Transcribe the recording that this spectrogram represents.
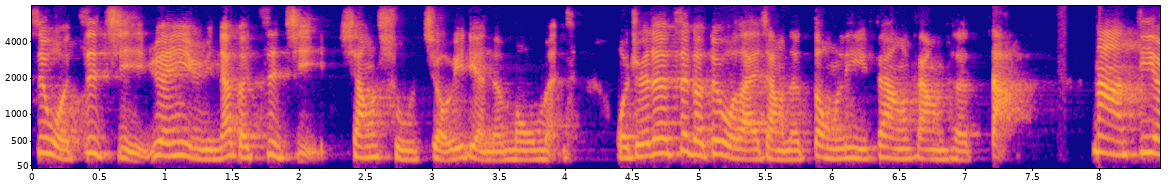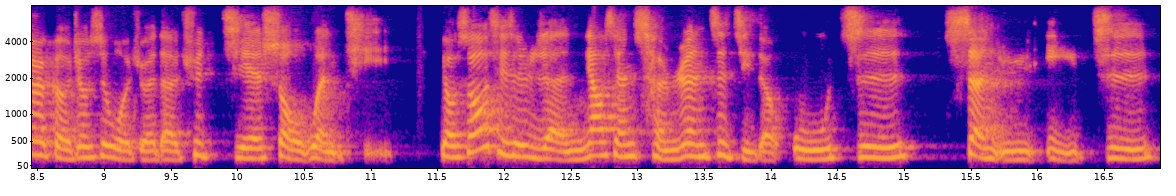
是我自己愿意与那个自己相处久一点的 moment。我觉得这个对我来讲的动力非常非常的大。那第二个就是我觉得去接受问题，有时候其实人要先承认自己的无知胜于已知。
